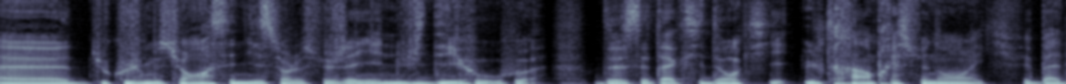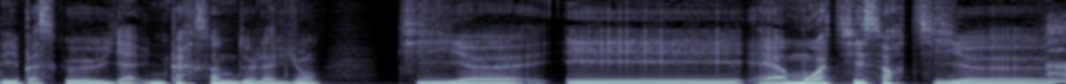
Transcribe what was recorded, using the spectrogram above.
Euh, du coup, je me suis renseigné sur le sujet. Il y a une vidéo de cet accident qui est ultra impressionnant et qui fait bader parce qu'il y a une personne de l'avion qui euh, est, est à moitié sortie euh,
